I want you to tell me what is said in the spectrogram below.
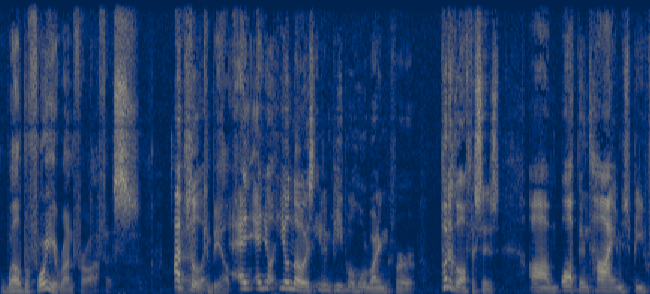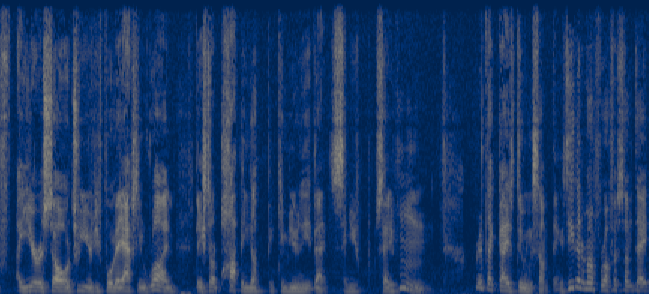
well before you run for office. Uh, Absolutely. Uh, can be helpful. And, and you'll, you'll notice even people who are running for political offices, um, oftentimes be a year or so or two years before they actually run, they start popping up in community events. And you say, hmm, wonder if that guy's doing something. Is he going to run for office someday?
